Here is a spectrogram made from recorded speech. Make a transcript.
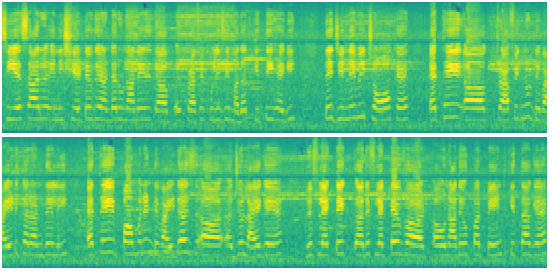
ਸੀਐਸਆਰ ਇਨੀਸ਼ੀਏਟਿਵ ਦੇ ਅੰਡਰ ਉਹਨਾਂ ਨੇ ਟ੍ਰੈਫਿਕ ਪੁਲਿਸ ਦੀ ਮਦਦ ਕੀਤੀ ਹੈਗੀ। ਤੇ ਜਿੰਨੇ ਵੀ ਚੌਕ ਹੈ ਇੱਥੇ ਟ੍ਰੈਫਿਕ ਨੂੰ ਡਿਵਾਈਡ ਕਰਨ ਦੇ ਲਈ ਇੱਥੇ ਪਰਮਨੈਂਟ ਡਿਵਾਈਡਰਸ ਜੋ ਲਾਏ ਗਏ ਹੈ ਰਿਫਲੈਕਟਿਵ ਰਿਫਲੈਕਟਿਵ ਉਹਨਾਂ ਦੇ ਉੱਪਰ ਪੇਂਟ ਕੀਤਾ ਗਿਆ ਹੈ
